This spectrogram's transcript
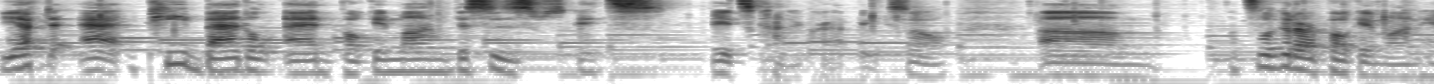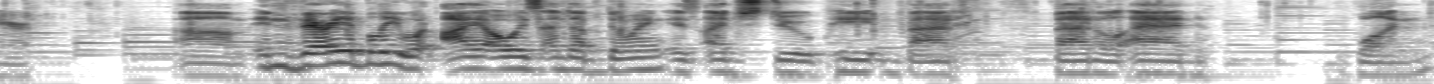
you have to add P battle add Pokemon. This is, it's, it's kind of crappy. So um, let's look at our Pokemon here. Um, invariably, what I always end up doing is I just do P bat battle add one.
